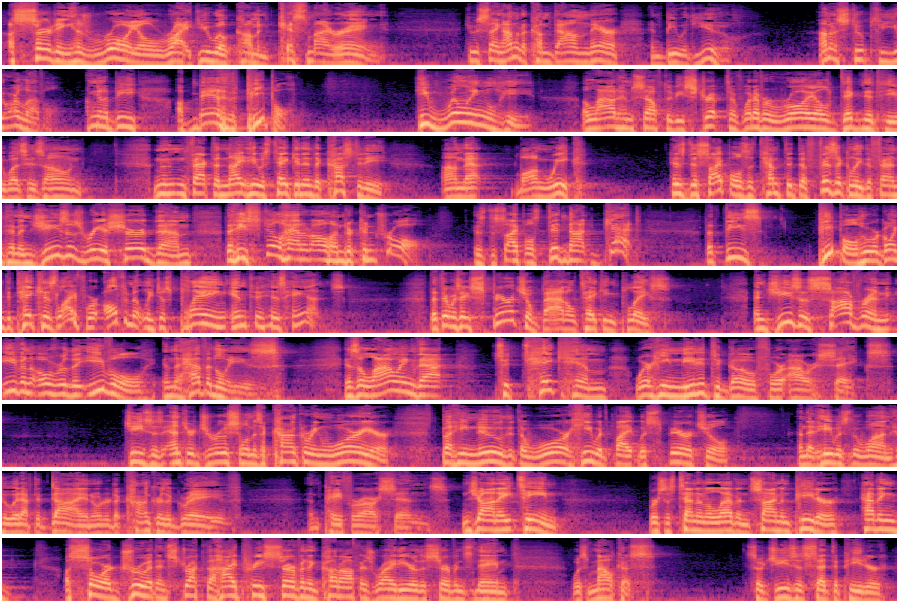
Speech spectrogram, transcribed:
asserting his royal right, you will come and kiss my ring. He was saying, I'm going to come down there and be with you. I'm going to stoop to your level. I'm going to be a man of the people. He willingly allowed himself to be stripped of whatever royal dignity was his own. In fact, the night he was taken into custody on that long week, his disciples attempted to physically defend him, and Jesus reassured them that he still had it all under control. His disciples did not get that these people who were going to take his life were ultimately just playing into his hands. That there was a spiritual battle taking place. And Jesus, sovereign even over the evil in the heavenlies, is allowing that to take him where he needed to go for our sakes. Jesus entered Jerusalem as a conquering warrior, but he knew that the war he would fight was spiritual and that he was the one who would have to die in order to conquer the grave and pay for our sins. In John 18, verses 10 and 11, Simon Peter, having a sword, drew it and struck the high priest's servant and cut off his right ear. The servant's name was Malchus. So Jesus said to Peter,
